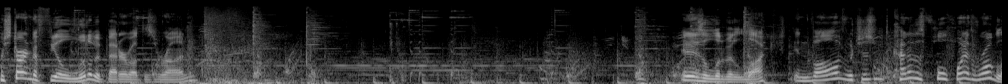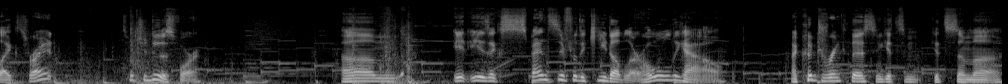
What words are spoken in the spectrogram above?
We're starting to feel a little bit better about this run. It is a little bit of luck involved, which is kind of the full point of the roguelikes, right? That's what you do this for. Um, it is expensive for the key doubler. Holy cow. I could drink this and get some, get some, uh,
